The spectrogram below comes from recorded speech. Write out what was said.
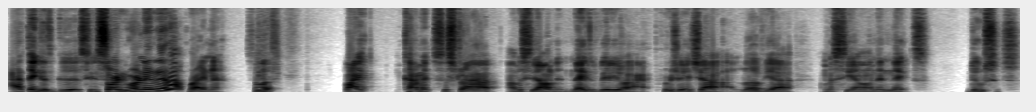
I think it's good. She's already running it up right now. So look, like, comment, subscribe. I'm gonna see y'all in the next video. I appreciate y'all. I love y'all. I'm gonna see y'all in the next. Deuces.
